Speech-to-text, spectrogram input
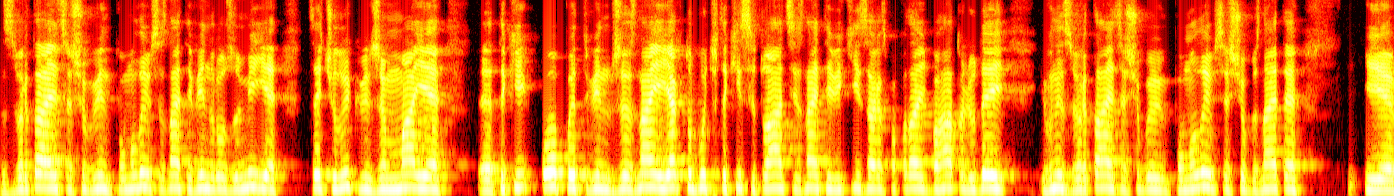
звертаються, щоб він помолився. Знаєте, він розуміє, цей чоловік він вже має е, такий опит, він вже знає, як то бути в такій ситуації, знаєте, в якій зараз попадають багато людей, і вони звертаються, щоб помолився, щоб, знаєте, і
